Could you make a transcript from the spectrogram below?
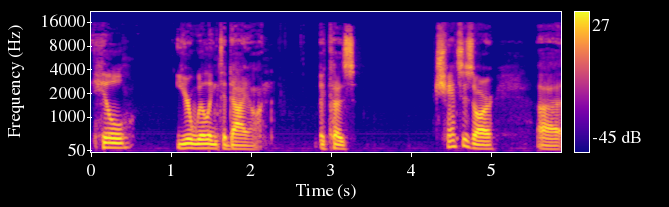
hill you're willing to die on, because chances are uh,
